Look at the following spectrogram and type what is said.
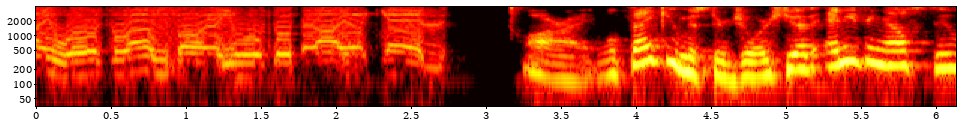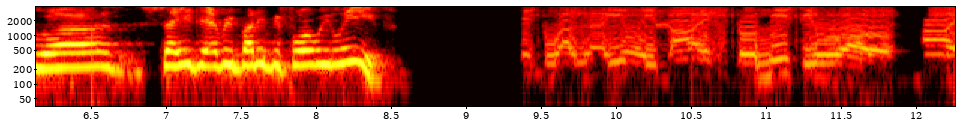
I would love for you to try again. All right. Well, thank you, Mr. George. Do you have anything else to uh, say to everybody before we leave? It was really nice to meet you all. I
